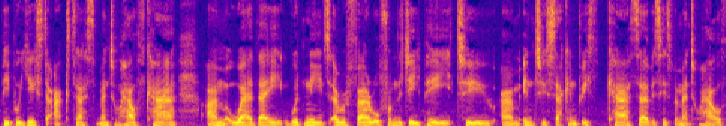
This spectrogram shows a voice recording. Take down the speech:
people used to access mental health care, um, where they would need a referral from the GP to um, into secondary care services for mental health,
